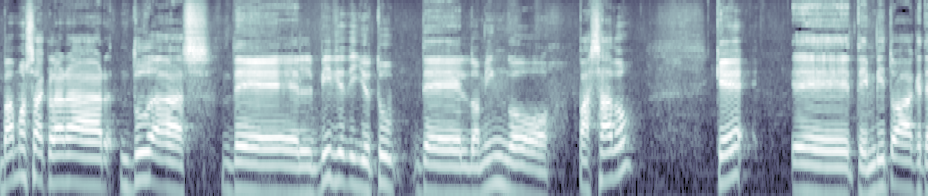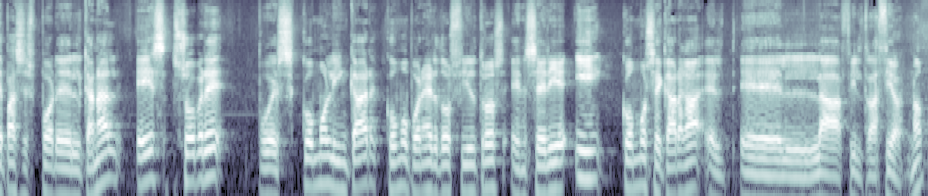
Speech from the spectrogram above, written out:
vamos a aclarar dudas del vídeo de YouTube del domingo pasado, que eh, te invito a que te pases por el canal, es sobre pues cómo linkar, cómo poner dos filtros en serie y cómo se carga la filtración, ¿no?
